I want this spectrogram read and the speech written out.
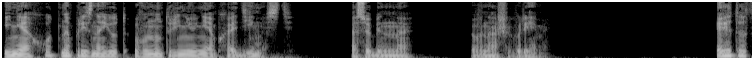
и неохотно признает внутреннюю необходимость, особенно в наше время. Этот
